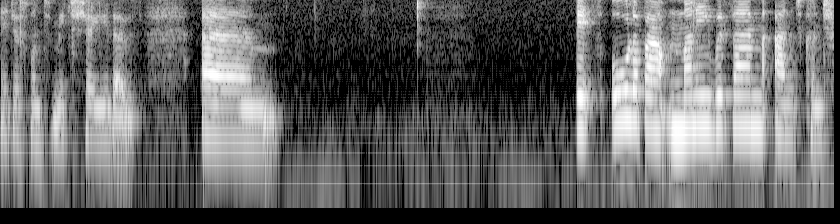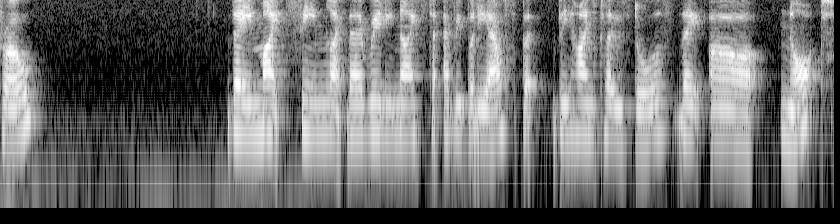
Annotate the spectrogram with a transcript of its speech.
They just wanted me to show you those. Um, it's all about money with them and control. They might seem like they're really nice to everybody else, but behind closed doors, they are not.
